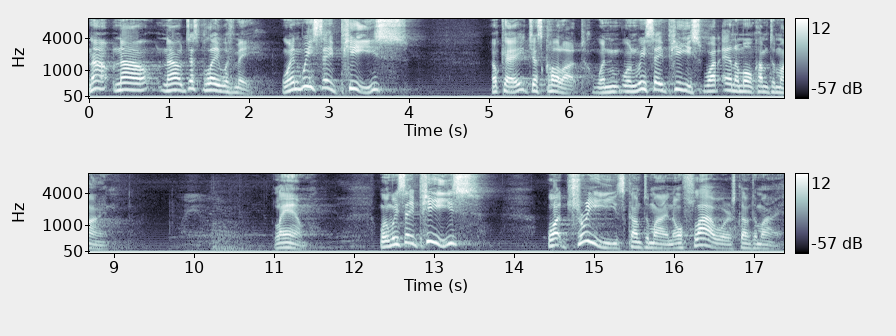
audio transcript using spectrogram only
Now, now, now, just play with me. When we say peace, okay, just call out. When, when we say peace, what animal come to mind? Lamb. Lamb. When we say peace, what trees come to mind or flowers come to mind?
